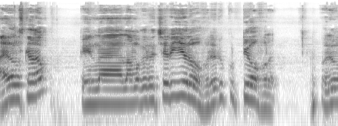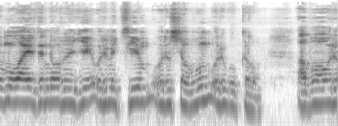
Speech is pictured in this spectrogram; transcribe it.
ഹായ് നമസ്കാരം. പിന്നെ നമുക്കൊരു ചെറിയൊരു ഓഫർ ഒരു കുട്ടി ഓഫർ ഒരു മൂവായിരത്തി അഞ്ഞൂറ് രൂപയ്ക്ക് ഒരു മിക്സിയും ഒരു സ്റ്റവും ഒരു കുക്കറും. അപ്പോൾ ഒരു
